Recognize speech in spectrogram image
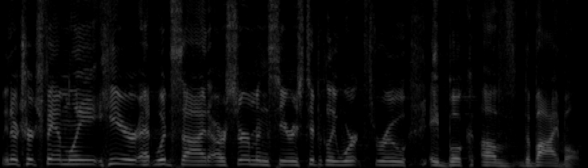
We know, church family, here at Woodside, our sermon series typically work through a book of the Bible.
